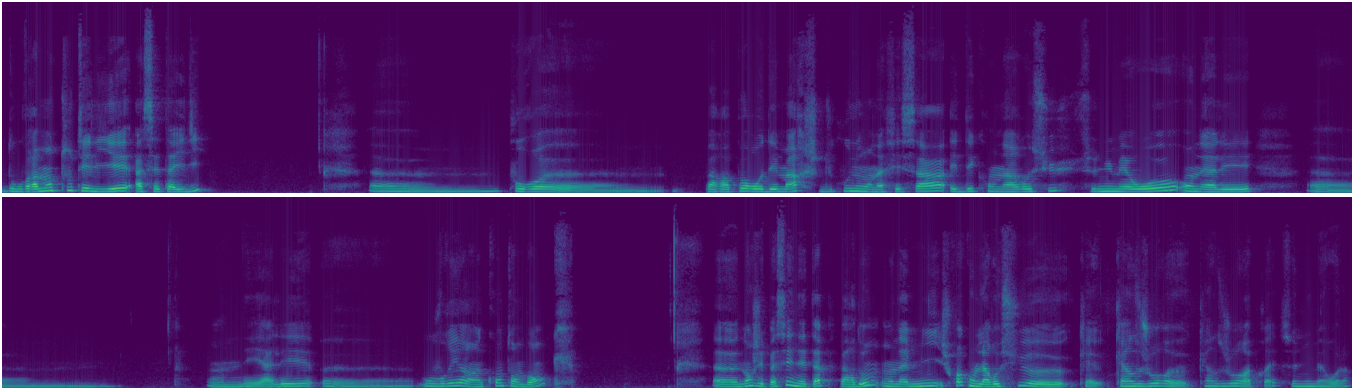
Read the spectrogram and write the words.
donc vraiment, tout est lié à cet ID. pour par rapport aux démarches, du coup, nous on a fait ça et dès qu'on a reçu ce numéro, on est allé on est allé ouvrir un compte en banque non, j'ai passé une étape, pardon. On a mis, je crois qu'on l'a reçu 15, jours, 15 jours après, ce numéro-là.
